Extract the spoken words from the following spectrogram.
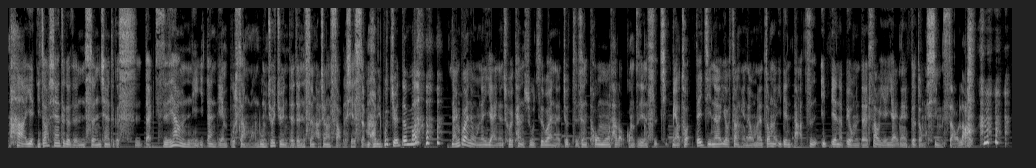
怕耶。你知道现在这个人生，现在这个时代，只要你一。但连不上网络，你就会觉得你的人生好像少了些什么，你不觉得吗？难怪呢，我们的雅呢，除了看书之外呢，就只剩偷摸她老公这件事情。没有错，这一集呢，又上演了我们的中人一边打字，一边呢被我们的少爷雅呢各种性骚扰。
